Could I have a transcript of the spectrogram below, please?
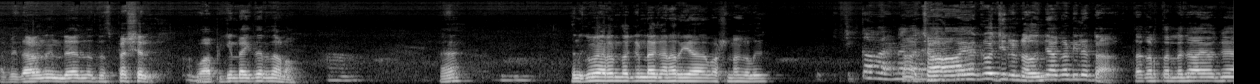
അപ്പോൾ ഇതാണ് നിന്റെ ഇന്നത്തെ സ്പെഷ്യൽ വാപ്പിക്ക് ഉണ്ടാക്കി തരുന്നതാണോ? ഏ? നിനക്ക് വേറെ എന്തൊക്കെ ഉണ്ടാക്കാൻ അറിയാം ഭക്ഷണങ്ങൾ ചായ ഒക്കെ വെച്ചിട്ടുണ്ട്. അത് ഞാൻ കണ്ടില്ലട്ടാ. തകർത്തല്ല ചായ ഒക്കെ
